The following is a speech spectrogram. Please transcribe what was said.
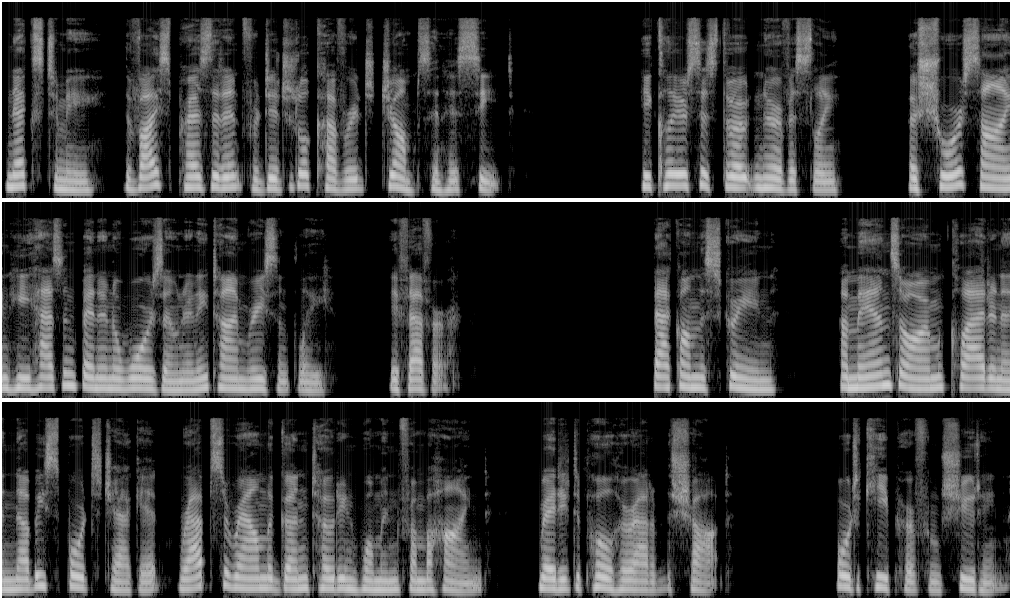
Next to me, the vice president for digital coverage jumps in his seat. He clears his throat nervously a sure sign he hasn't been in a war zone any time recently, if ever. Back on the screen, a man's arm clad in a nubby sports jacket wraps around the gun toting woman from behind, ready to pull her out of the shot, or to keep her from shooting.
